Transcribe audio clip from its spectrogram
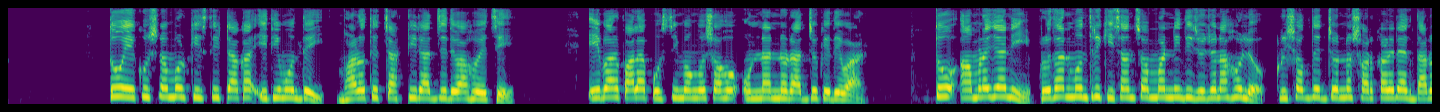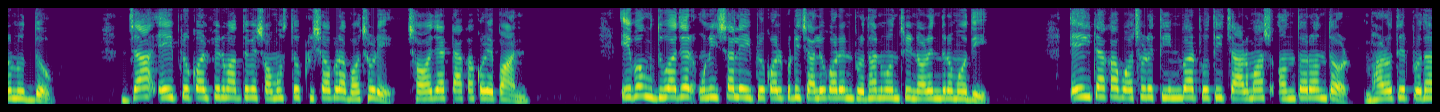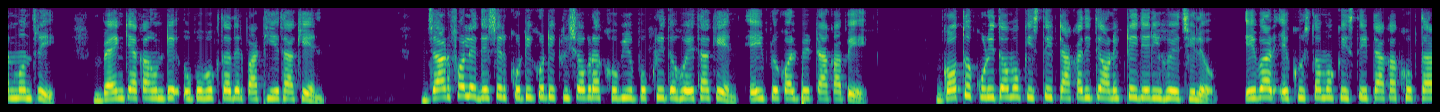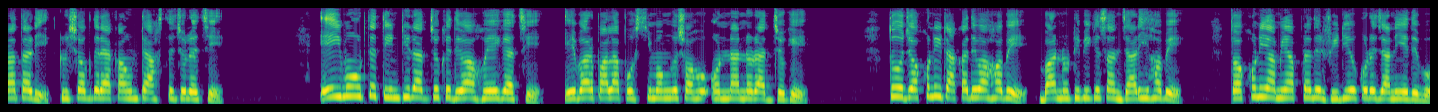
তো একুশ নম্বর কিস্তির টাকা ইতিমধ্যেই ভারতের চারটি রাজ্যে দেওয়া হয়েছে। এবার পালা পশ্চিমবঙ্গ সহ অন্যান্য রাজ্যকে দেওয়ার। তো আমরা জানি, প্রধানমন্ত্রী কিষাণ সম্মান নিধি যোজনা হল কৃষকদের জন্য সরকারের এক দারুণ উদ্যোগ, যা এই প্রকল্পের মাধ্যমে সমস্ত কৃষকরা বছরে ছ টাকা করে পান। এবং দুহাজার উনিশ সালে এই প্রকল্পটি চালু করেন প্রধানমন্ত্রী নরেন্দ্র মোদী। এই টাকা বছরে তিনবার প্রতি চার মাস অন্তর অন্তর ভারতের প্রধানমন্ত্রী ব্যাংক অ্যাকাউন্টে উপভোক্তাদের পাঠিয়ে থাকেন। যার ফলে দেশের কোটি কোটি কৃষকরা খুবই উপকৃত হয়ে থাকেন এই প্রকল্পের টাকা পেয়ে। গত কুড়িতম কিস্তির টাকা দিতে অনেকটাই দেরি হয়েছিল। এবার একুশতম কিস্তির টাকা খুব তাড়াতাড়ি কৃষকদের অ্যাকাউন্টে আসতে চলেছে। এই মুহূর্তে তিনটি রাজ্যকে দেওয়া হয়ে গেছে। এবার পালা পশ্চিমবঙ্গ সহ অন্যান্য রাজ্যকে। তো যখনই টাকা দেওয়া হবে বা নোটিফিকেশান জারি হবে, তখনই আমি আপনাদের ভিডিও করে জানিয়ে দেব।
